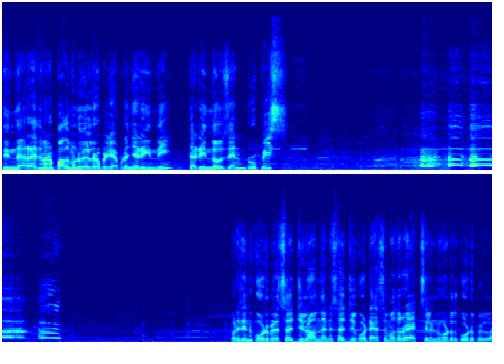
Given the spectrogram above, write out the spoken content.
దీని ధర అయితే మనం పదమూడు వేల రూపాయలు చెప్పడం జరిగింది. Thirteen thousand rupees. ప్రజెంట్ కోడిపిల్ల సజ్జలో ఉందండి. సజ్జు కొట్టేస్తే మాత్రం ఎక్సలెంట్ ఉంటుంది కోడిపిల్ల.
